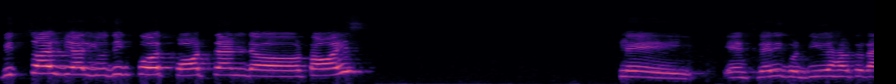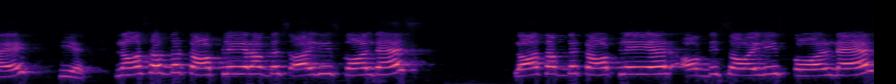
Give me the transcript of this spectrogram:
which soil we are using for pots and uh, toys? Clay. Yes, very good. You have to write here. Loss of the top layer of the soil is called as? Loss of the top layer of the soil is called as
